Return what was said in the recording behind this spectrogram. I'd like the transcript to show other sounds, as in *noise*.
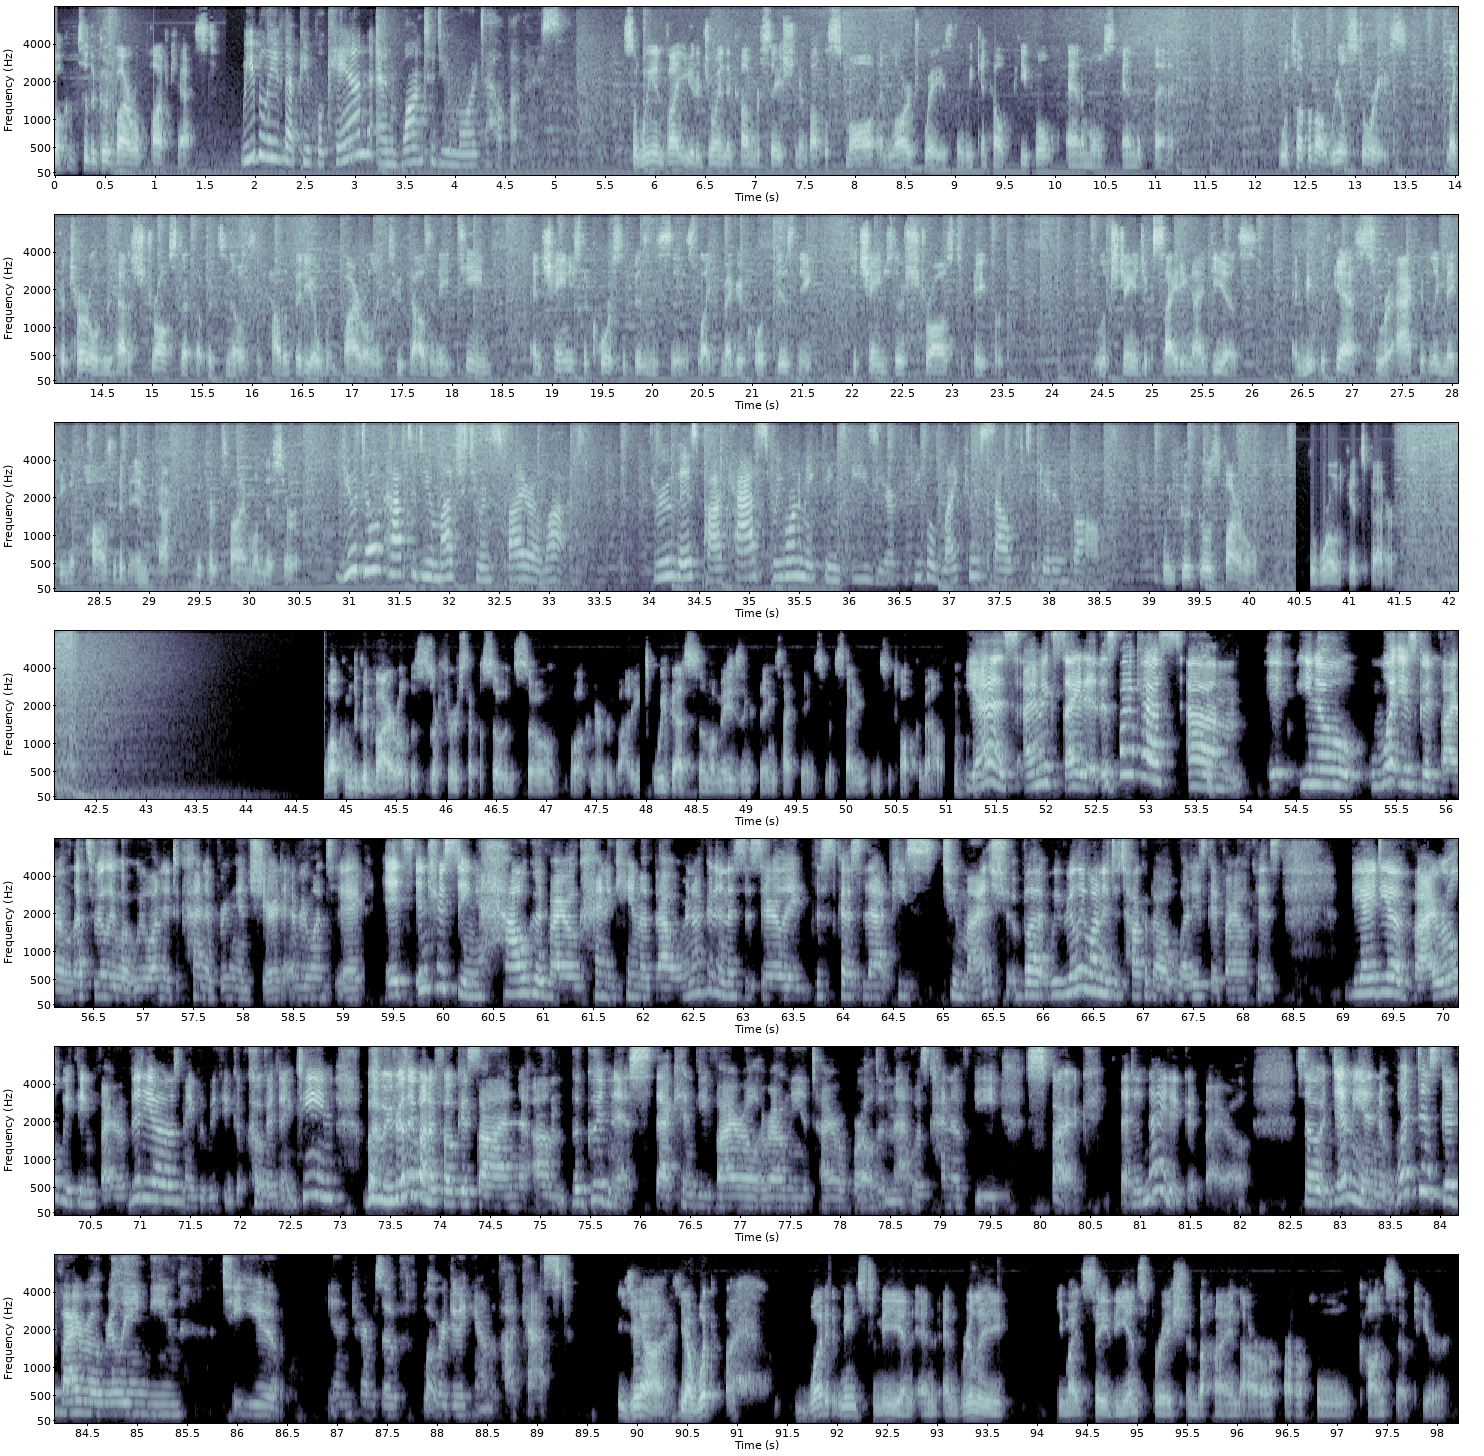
Welcome to the Good Viral Podcast. We believe that people can and want to do more to help others. So we invite you to join the conversation about the small and large ways that we can help people, animals, and the planet. We'll talk about real stories, like the turtle who had a straw stuck up its nose and how the video went viral in 2018 and changed the course of businesses like Megacorp Disney to change their straws to paper. We'll exchange exciting ideas and meet with guests who are actively making a positive impact with their time on this earth. You don't have to do much to inspire a lot. Through this podcast, we want to make things easier for people like yourself to get involved. When good goes viral, the world gets better. Welcome to Good Viral. This is our first episode, so welcome everybody. We've got some amazing things, I think, some exciting things to talk about. *laughs* yes, I'm excited. This podcast, um, it, you know, what is Good Viral? That's really what we wanted to kind of bring and share to everyone today. It's interesting how Good Viral kind of came about. We're not going to necessarily discuss that piece too much, but we really wanted to talk about what is Good Viral because the idea of viral, we think viral videos, maybe we think of COVID 19, *laughs* but we really want to focus on um, the goodness that can be viral around the entire world. And that was kind of the spark that ignited Good Viral. So, Demian, what does Good Viral really mean to you in terms of what we're doing here on the podcast? Yeah, yeah. What what it means to me, and and and really, you might say the inspiration behind our our whole concept here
